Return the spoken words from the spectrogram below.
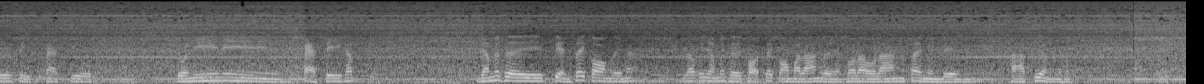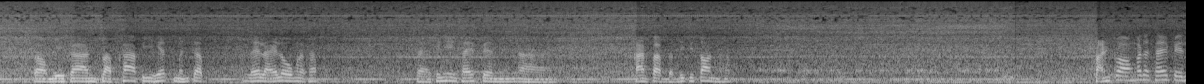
คือ48คิวตัวนี้นี่8ปีครับ ยังไม่เคยเปลี่ยนไส้กรองเลยฮะแล้วก็ยังไม่เคยถอดไส้กรองมาล้างเลย เพราะเราล้างไส้เมมเบรนคาเครื่องนะครับก็มีการปรับค่า pH เหมือนกับหลายๆโรงนะครับ แต่ที่นี่ใช้เป็นการปรับแบบดิจิตอลนะครับสารกรองก็จะใช้เป็น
